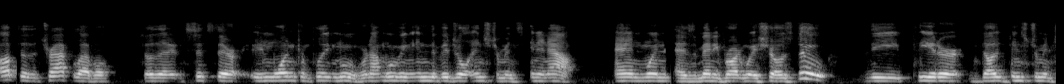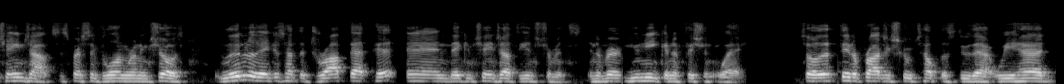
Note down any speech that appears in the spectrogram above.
up to the trap level so that it sits there in one complete move. We're not moving individual instruments in and out. And when, as many Broadway shows do, the theater does instrument changeouts, especially for long running shows. Literally, they just have to drop that pit and they can change out the instruments in a very unique and efficient way. So the theater projects groups helped us do that. We had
